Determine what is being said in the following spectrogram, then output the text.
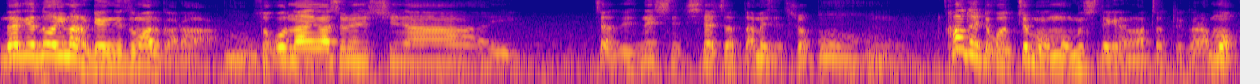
だけど今の現実もあるから、うん。そこをないがしろにしないじゃねししちゃダメでしょ、うん、うん、かといってこっちももう無視できなくなっちゃってるからも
